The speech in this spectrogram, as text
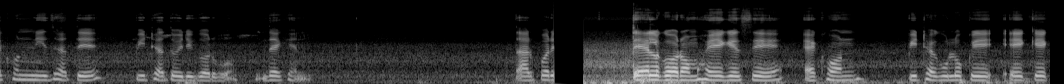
এখন নিজ হাতে পিঠা তৈরি করব, দেখেন। তারপরে তেল গরম হয়ে গেছে, এখন পিঠাগুলোকে এক এক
